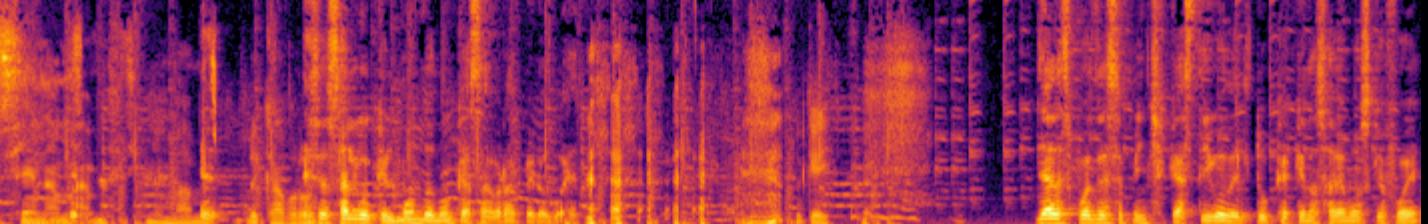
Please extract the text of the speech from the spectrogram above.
Sí, no mames. no mames, cabrón. Eso es algo que el mundo nunca sabrá, pero bueno. ok. Ya después de ese pinche castigo del Tuca, que no sabemos qué fue,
